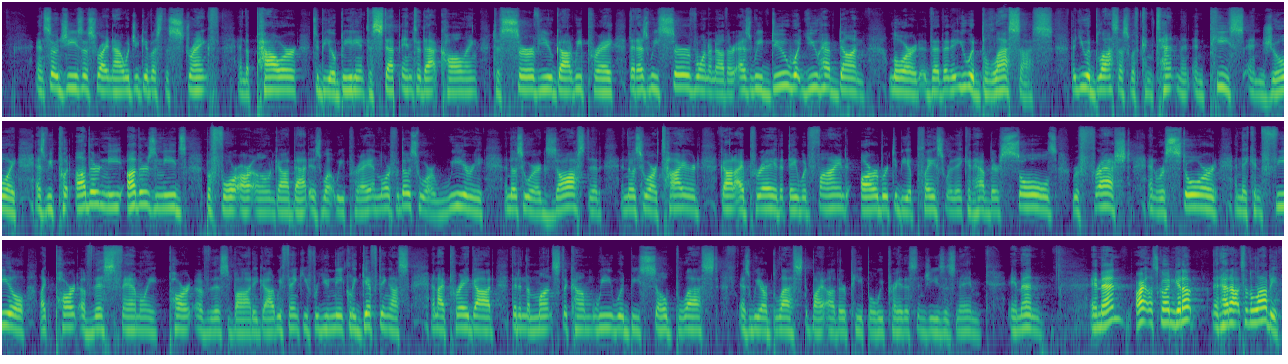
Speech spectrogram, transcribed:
And so, Jesus, right now, would you give us the strength and the power to be obedient, to step into that calling, to serve you? God, we pray that as we serve one another, as we do what you have done, Lord, that, that you would bless us, that you would bless us with contentment and peace and joy as we put other need, others' needs before our own. God, that is what we pray. And Lord, for those who are weary and those who are exhausted and those who are tired, God, I pray that they would find Arbor to be a place where they can have their souls refreshed and restored, and they can feel like part of this family, part of this body. God, we thank you for uniquely gifting us. And I pray, God, that in the months to come, we would be so blessed as we are blessed by other people. We pray this in Jesus' name. Amen. Amen. All right, let's go ahead and get up and head out to the lobby.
